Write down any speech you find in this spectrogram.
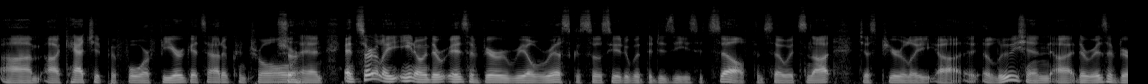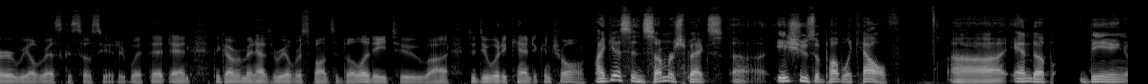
um, uh, catch it before fear gets out of control? Sure. And and certainly, you know, there is a very real risk risk associated with the disease itself. And so it's not just purely uh, illusion. Uh, there is a very real risk associated with it, and the government has a real responsibility to uh, to do what it can to control. I guess in some respects, uh, issues of public health uh, end up being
